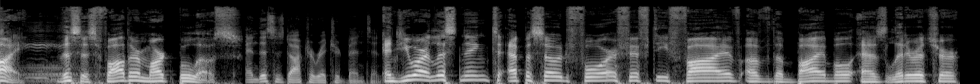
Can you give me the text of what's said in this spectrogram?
Hi, this is Father Marc Boulos. And this is Dr. Richard Benton. And you are listening to episode 455 of the Bible as Literature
